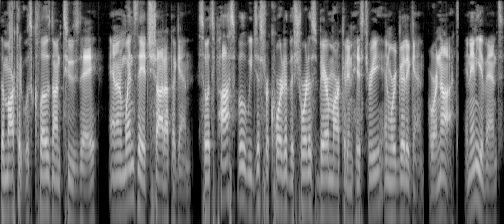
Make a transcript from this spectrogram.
The market was closed on Tuesday. And on Wednesday, it shot up again. So it's possible we just recorded the shortest bear market in history and we're good again. Or not. In any event,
